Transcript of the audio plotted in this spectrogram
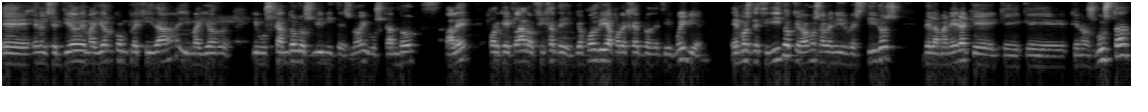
eh, en el sentido de mayor complejidad y, mayor, y buscando los límites, ¿no? Y buscando, ¿vale? Porque claro, fíjate, yo podría, por ejemplo, decir, muy bien, hemos decidido que vamos a venir vestidos de la manera que, que, nos gusta,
